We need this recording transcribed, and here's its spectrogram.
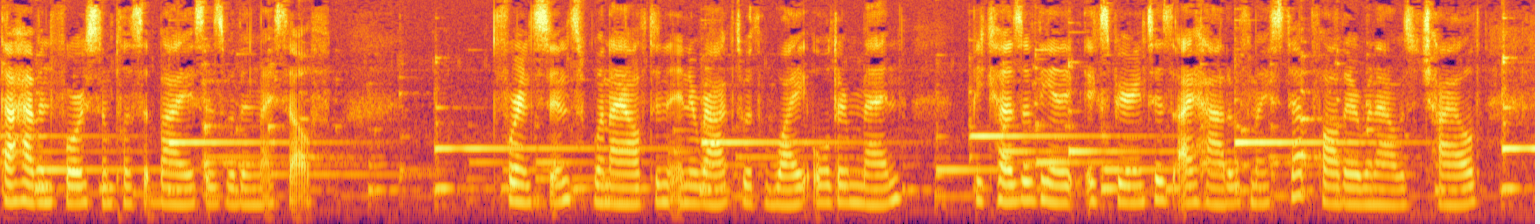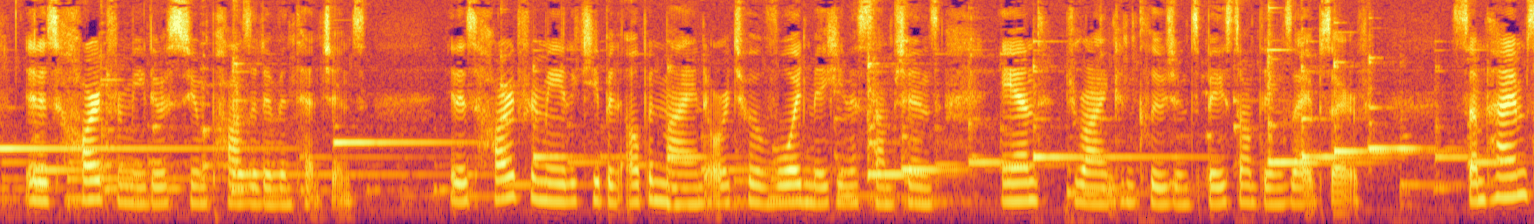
that have enforced implicit biases within myself. For instance, when I often interact with white older men, because of the experiences I had with my stepfather when I was a child, it is hard for me to assume positive intentions. It is hard for me to keep an open mind or to avoid making assumptions and drawing conclusions based on things I observe. Sometimes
